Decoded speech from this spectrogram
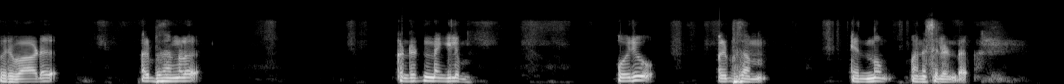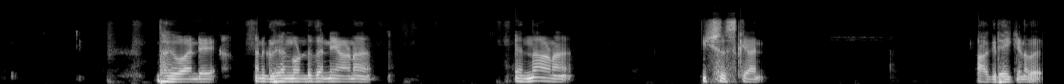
ഒരുപാട് അത്ഭുതങ്ങൾ കണ്ടിട്ടുണ്ടെങ്കിലും ഒരു അത്ഭുതം എന്നും മനസ്സിലുണ്ട്. ഭഗവാന്റെ അനുഗ്രഹം കൊണ്ട് തന്നെയാണ് എന്നാണ് വിശ്വസിക്കാൻ ആഗ്രഹിക്കുന്നത്.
